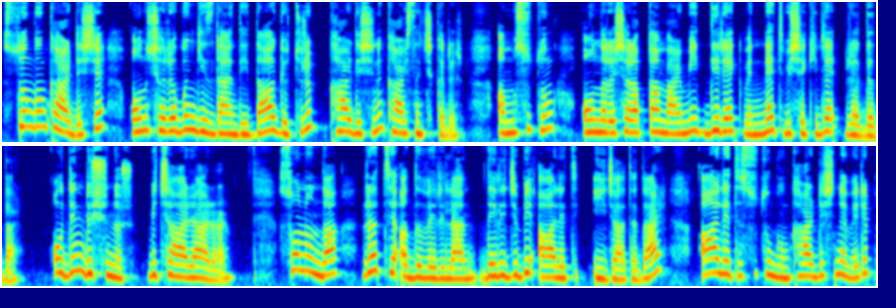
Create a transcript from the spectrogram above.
Stung'un kardeşi onu şarabın gizlendiği dağa götürüp kardeşinin karşısına çıkarır. Ama Stung onlara şaraptan vermeyi direkt ve net bir şekilde reddeder. Odin düşünür, bir çare arar. Sonunda Rati adı verilen delici bir alet icat eder. Aleti Sutung'un kardeşine verip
